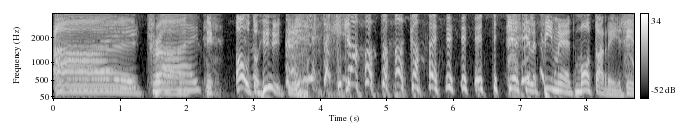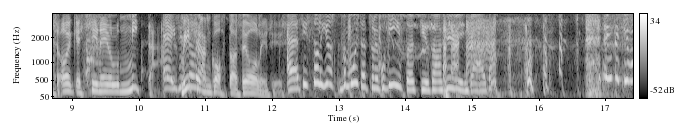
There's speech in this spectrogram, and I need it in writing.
I tried. Niin auto hyytyy Yhtäkkiä auto alkaa hyytyä. keskelle pimeät motariin. Siis oikeasti siinä ei ollut mitään. Ei, siis se Missään oli- kohtaa se oli siis. Ää, siis se oli jos, mä muistan, että se oli joku 15 kilsaa Hyvinkäältä. Yhtäkkiä mä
